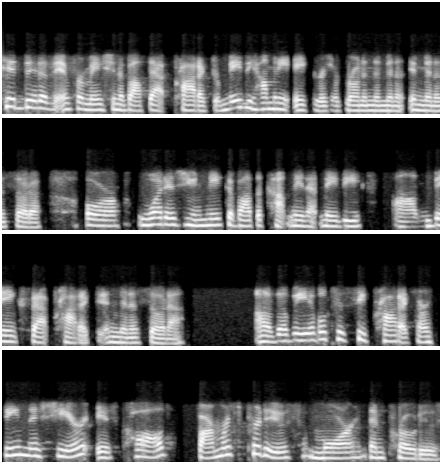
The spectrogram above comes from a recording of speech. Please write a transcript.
tidbit of information about that product, or maybe how many acres are grown in the in Minnesota, or what is unique about the company that maybe um, makes that product in Minnesota. Uh, they'll be able to see products. Our theme this year is called "Farmers Produce More Than Produce,"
